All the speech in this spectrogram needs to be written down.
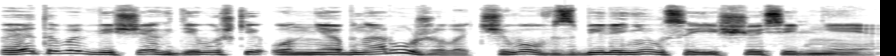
этого в вещах девушки он не обнаружил, чего взбеленился еще сильнее.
